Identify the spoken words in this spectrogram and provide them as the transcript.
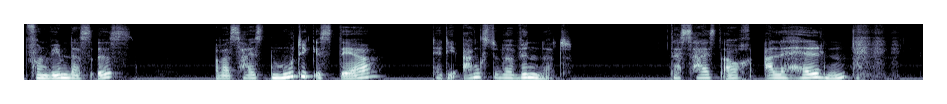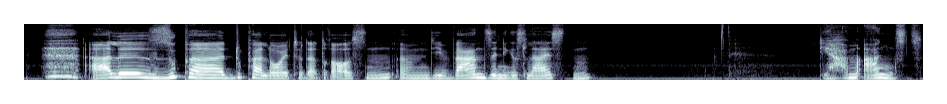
von wem das ist, aber es heißt, mutig ist der, der die Angst überwindet. Das heißt auch alle Helden, alle super duper Leute da draußen, ähm, die Wahnsinniges leisten, die haben Angst.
